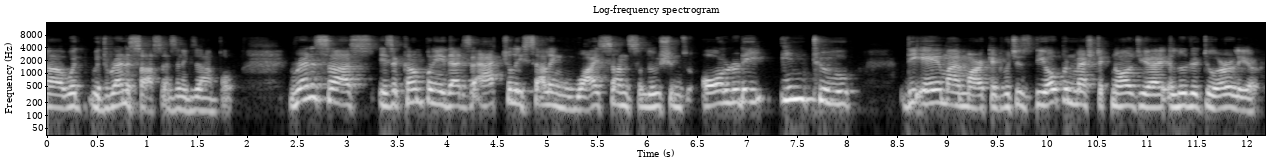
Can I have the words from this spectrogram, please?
uh, with, with as an example. Renesas is a company that is actually selling Wi-SUN solutions already into the AMI market, which is the open mesh technology I alluded to earlier.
